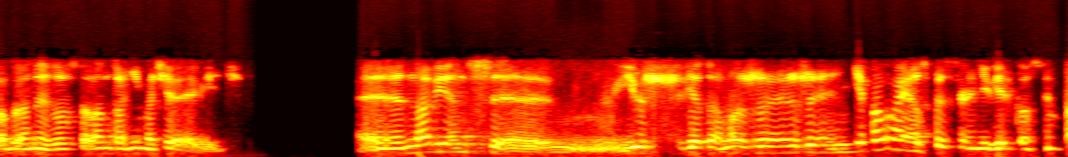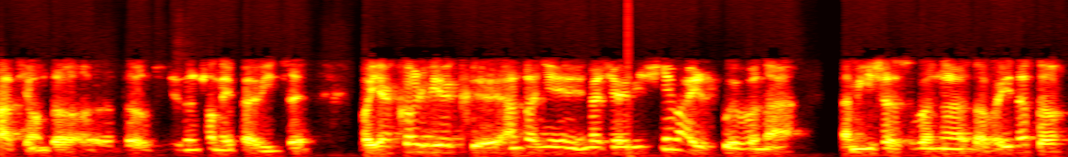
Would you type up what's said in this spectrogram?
obrony został Antoni Macierewicz. No więc już wiadomo, że, że nie pałają specjalnie wielką sympatią do, do Zjednoczonej Prawicy, bo jakkolwiek Antoni Macierewicz nie ma już wpływu na, na Ministerstwo Narodowej, no to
